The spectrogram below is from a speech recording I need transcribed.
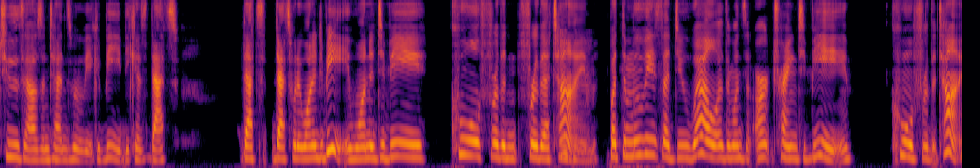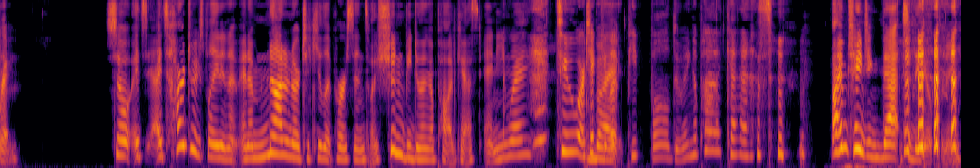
2010s movie it could be because that's that's that's what it wanted to be. It wanted to be cool for the for the mm-hmm. time. But the movies that do well are the ones that aren't trying to be cool for the time. Right. So it's it's hard to explain, and, and I'm not an articulate person, so I shouldn't be doing a podcast anyway. Two articulate people doing a podcast. I'm changing that to the opening.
